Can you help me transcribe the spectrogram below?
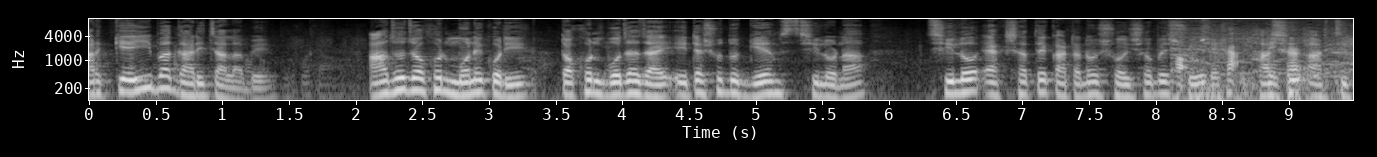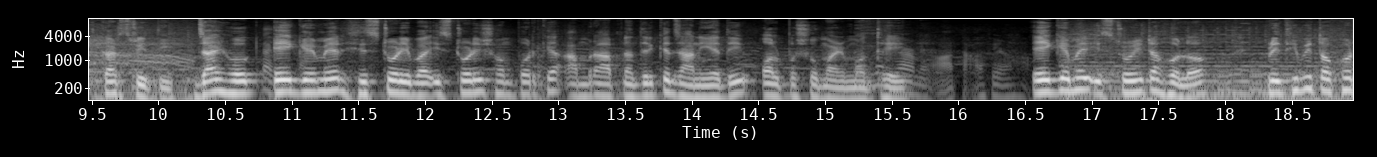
আর কেই বা গাড়ি চালাবে? আজও যখন মনে করি তখন বোঝা যায় এটা শুধু গেমস ছিল না ছিল একসাথে কাটানো শৈশবের সুখ হাসি আর চিৎকার স্মৃতি। যাই হোক এই গেমের হিস্টোরি বা স্টোরি সম্পর্কে আমরা আপনাদেরকে জানিয়ে দিই অল্প সময়ের মধ্যেই। এই গেমের স্টোরিটা হলো, পৃথিবী তখন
